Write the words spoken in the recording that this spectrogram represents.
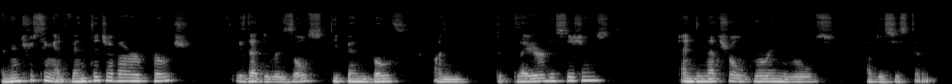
An interesting advantage of our approach is that the results depend both on the player decisions and the natural growing rules of the system.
